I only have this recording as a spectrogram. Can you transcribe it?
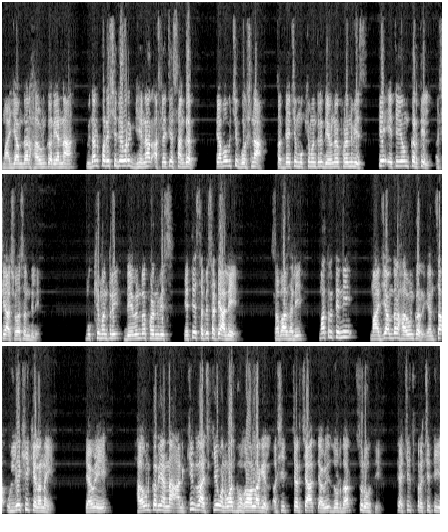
माजी आमदार हळवणकर यांना विधान परिषदेवर घेणार असल्याचे सांगत त्याबाबतची घोषणा सध्याचे मुख्यमंत्री देवेंद्र फडणवीस ते येथे येऊन करतील असे आश्वासन दिले. मुख्यमंत्री देवेंद्र फडणवीस येथे सभेसाठी आले. सभा झाली. मात्र त्यांनी माजी आमदार हळवणकर यांचा उल्लेखही केला नाही. त्यावेळी हळवणकर यांना आणखीन राजकीय वनवास भोगावा लागेल अशी चर्चा त्यावेळी जोरदार सुरू होती. त्याचीच प्रचिती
